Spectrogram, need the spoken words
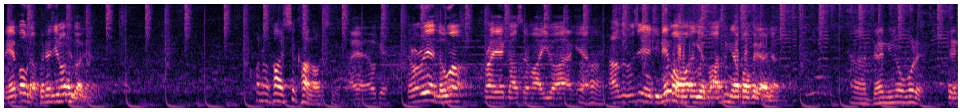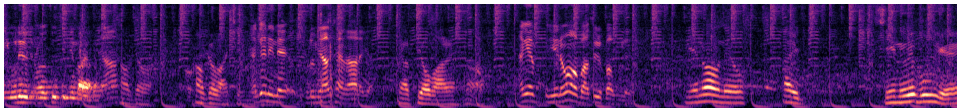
မဲပေါက်တာဘယ်နှချိန်လောက်ဖြစ်သွားလဲခုနစ်ခါရှစ်ခါလောက်ရှိတယ်အဲဟုတ်ကဲ့ကျွန်တော်တို့ရဲ့လုံးဝ trial customer ကြီးပါအန်ကဲဟုတ်ဒါဆိုလို့ရှိရင်ဒီနေ့မှာရောအန်ကဲဘာအဆင်များပေါက်ခဲ့ရကြ အဲဒန်နီယိုကိုတဲ့တယ်ဒီကိုလေးကိုကျွန်တော်တို့စုပြင်းပါရခင်ဗျာဟုတ်ကဲ့ပါဟုတ်ကဲ့ပါချင်းအန်ကဲအနေနဲ့ဘယ်လိုများခံစားရလဲဗျညပျော်ပါတယ်ဟုတ်အန်ကဲရေတော့ဘာစုပေါက်ဘူးလဲမြင်တော့နေအဲရှင်နွေးဘူးရယ်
